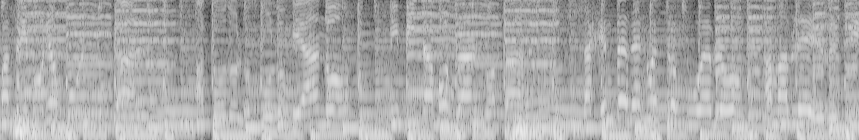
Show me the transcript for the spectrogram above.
Patrimonio cultural. A todos los colombianos invitamos a gozar. La gente de nuestro pueblo amable recibirá.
